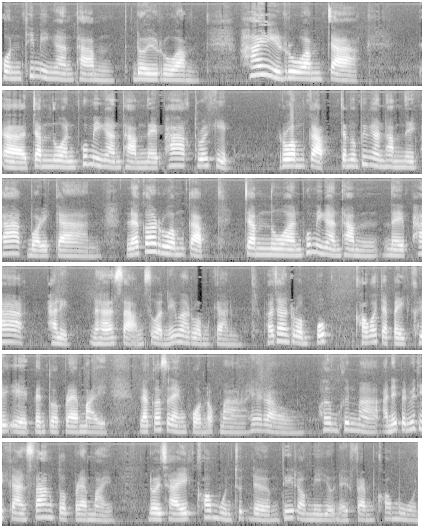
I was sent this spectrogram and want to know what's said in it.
คนที่มีงานทำโดยรวม ให้รวมจากจำนวนผู้มีงานทำในภาคธุรกิจ รวมกับจำนวนผู้มีงานทำในภาคบริการ แล้วก็รวมกับจำนวนผู้มีงานทำในภาคผลิตนะคะสามส่วนนี้มารวมกัน เพราะฉะนั้นรวมปุ๊บเขาก็จะไป create เป็นตัวแปรใหม่ แล้วก็แสดงผลออกมาให้เราเพิ่มขึ้นมา อันนี้เป็นวิธีการสร้างตัวแปรใหม่ โดยใช้ข้อมูลชุดเดิมที่เรามีอยู่ในแฟ้มข้อมูล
